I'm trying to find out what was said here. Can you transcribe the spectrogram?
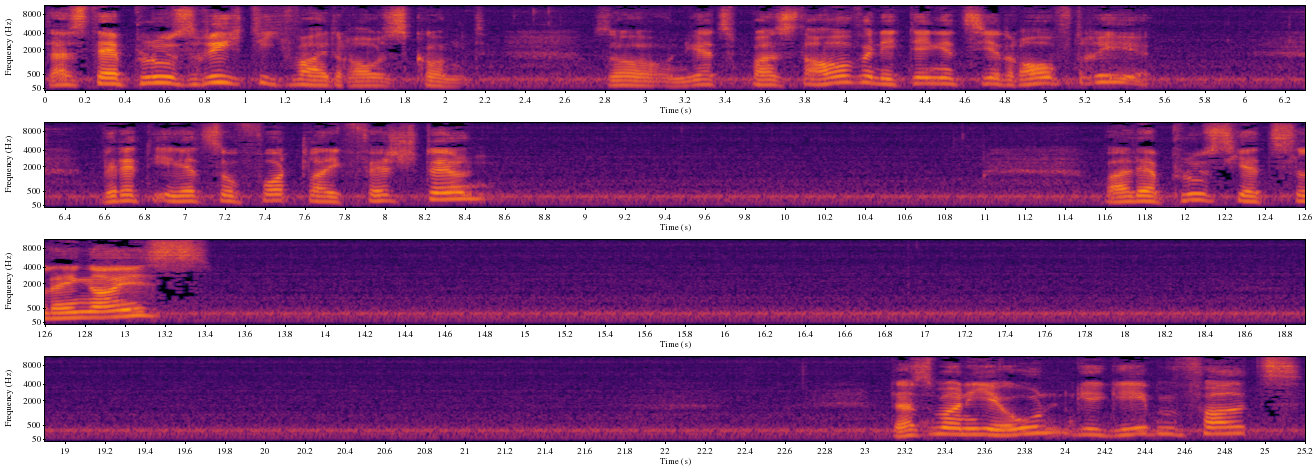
dass der Plus richtig weit rauskommt. So, und jetzt passt auf, wenn ich den jetzt hier drauf drehe, werdet ihr jetzt sofort gleich feststellen, weil der Plus jetzt länger ist, dass man hier unten gegebenenfalls,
